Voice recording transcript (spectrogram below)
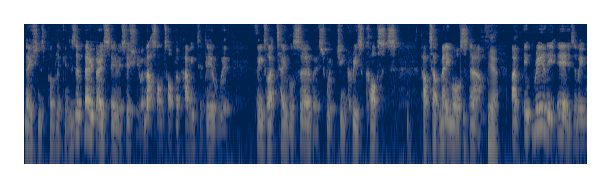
nation's publicans is a very, very serious issue. And that's on top of having to deal with things like table service, which increase costs, have to have many more staff. Yeah. Um, it really is. I mean,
